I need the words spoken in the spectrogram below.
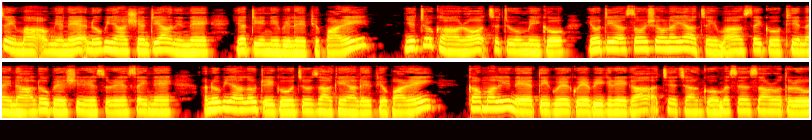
ချိန်မှာအောင်မြင်တဲ့အနုပညာရှင်တယောက်အနေနဲ့ရက်တည်နေပြီလေဖြစ်ပါတယ်ညတုကတော့ချစ်တူမီကိုရုတ်တရက်ဆုံးရှုံးလိုက်ရချိန်မှာစိတ်ကိုဖြစ်နိုင်တာအလုပ်ပဲရှိရဆိုတဲ့စိတ်နဲ့အနုပညာလုပ်တွေကိုစူးစမ်းခဲ့ရလေဖြစ်ပါတယ်။ ကောင်မလေးနဲ့တေခွဲခွဲပြီးကလေးကအချက်ချောင်းကိုမစင်စားတော့သလို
